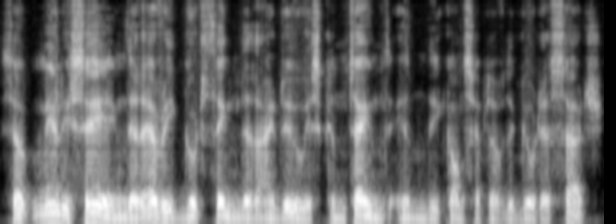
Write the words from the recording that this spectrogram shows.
so merely saying that every good thing that I do is contained in the concept of the good as such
